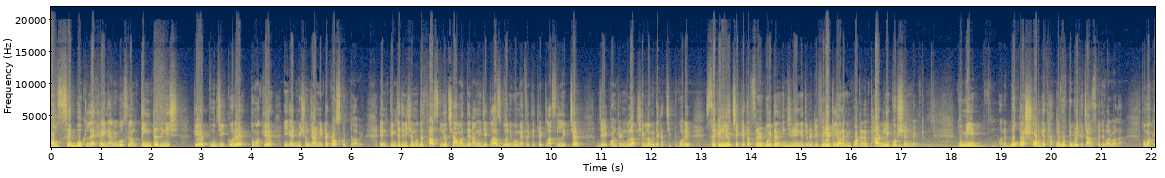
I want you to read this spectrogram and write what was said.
কনসেপ্ট বুক লেখাই নেই। আমি বলছিলাম তিনটা জিনিসকে পুঁজি করে তোমাকে এই অ্যাডমিশন জার্নিটা ক্রস করতে হবে? এন্ড তিনটা জিনিসের মধ্যে ফার্স্টলি হচ্ছে আমাদের, আমি যে ক্লাসগুলো নিব ম্যাথের ক্ষেত্রে ক্লাসের লেকচার যে কন্টেন্টগুলো সেগুলো আমি দেখাচ্ছি একটু পরে। সেকেন্ডলি হচ্ছে কেতাব স্যারের বইটা ইঞ্জিনিয়ারিংয়ের জন্য ডেফিনেটলি অনেক ইম্পর্টেন্ট থার্ডলি কোশ্চেন ব্যাংক তুমি মানে বোকার স্বর্গে থাকলে ভর্তি পরীক্ষা চান্স পেতে পারবে না। তোমাকে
